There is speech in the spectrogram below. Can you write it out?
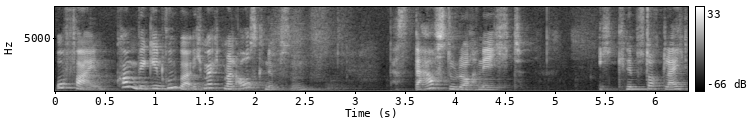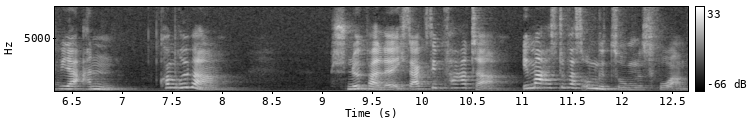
Oh fein, komm, wir gehen rüber, ich möchte mal ausknipsen. Das darfst du doch nicht. Ich knips doch gleich wieder an. Komm rüber. Schnüpperle, ich sag's dem Vater. Immer hast du was Ungezogenes vor.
